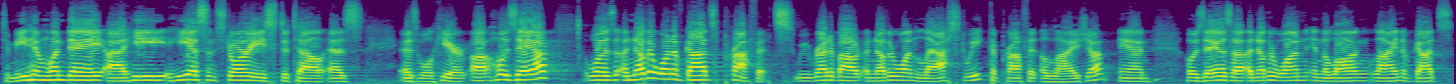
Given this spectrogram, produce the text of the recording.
to meet him one day. Uh, he, he has some stories to tell as as we'll hear. Uh, Hosea was another one of God's prophets. We read about another one last week, the prophet Elijah. And Hosea is a, another one in the long line of God's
